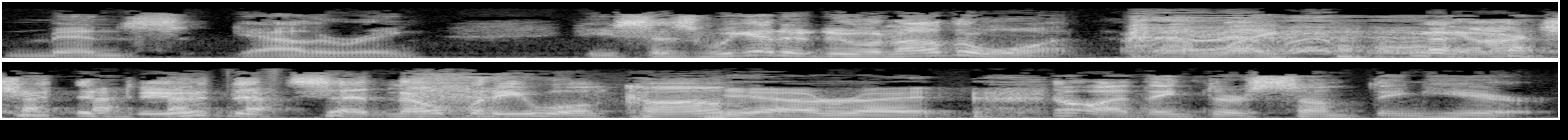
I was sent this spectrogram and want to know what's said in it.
men's gathering he says we got to do another one and i'm like hey aren't you the dude that said nobody will come yeah, right. no, I think there's something here.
